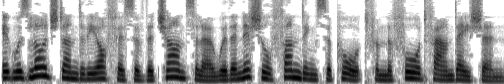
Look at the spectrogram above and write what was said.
it was lodged under the Office of the Chancellor with initial funding support from the Ford Foundation.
